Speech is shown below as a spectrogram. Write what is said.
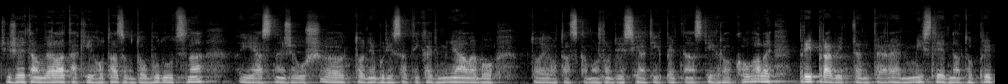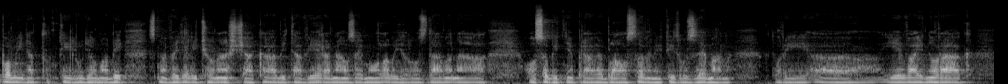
Čiže je tam veľa takých otázok do budúcna. Je jasné, že už e, to nebude sa týkať mňa, lebo to je otázka možno 10-15 rokov, ale pripraviť ten terén, myslieť na to, pripomínať to tým ľuďom, aby sme vedeli, čo nás čaká, aby tá viera naozaj mohla byť rozdávaná a osobitne práve blahoslavený Titus Zeman, ktorý e, je vajnorák,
